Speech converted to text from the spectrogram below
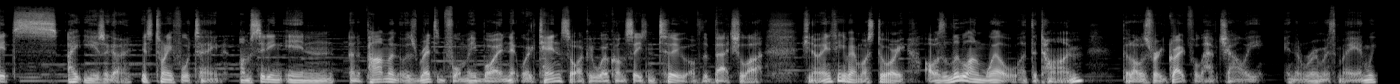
It's eight years ago. It's 2014. I'm sitting in an apartment that was rented for me by Network 10 so I could work on season two of The Bachelor. If you know anything about my story, I was a little unwell at the time, but I was very grateful to have Charlie in the room with me. And we,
